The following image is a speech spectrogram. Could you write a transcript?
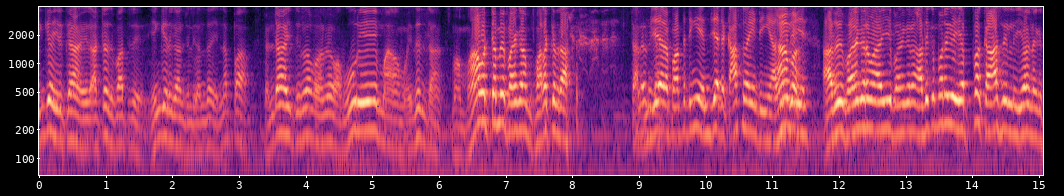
எங்கே இருக்கான் அட்ரஸ் பார்த்துட்டு எங்கே இருக்கான்னு சொல்லி வந்தேன் என்னப்பா ரெண்டாயிரத்தி ரூபா ஊரே மா இதுன்ட்டான் மா மாவட்டமே பயங்கரம் பறக்குதுடா. எம்ஜிஆரை பார்த்துட்டீங்க எம்ஜிஆர் காசு வாங்கிட்டீங்க. அது ஆமா. பெரிய- அது பயங்கரமாகி பயங்கரம் அதுக்கு பிறகு எப்போ காசு இல்லையோ எனக்கு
